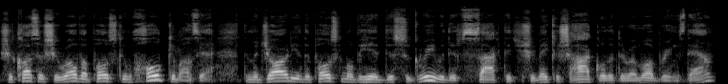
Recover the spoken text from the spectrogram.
Shekosav Shirova Poskim Cholkim Alzeh. The majority of the Poskim over here disagree with this fact that you should make a Shahako that the Ramah brings down.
